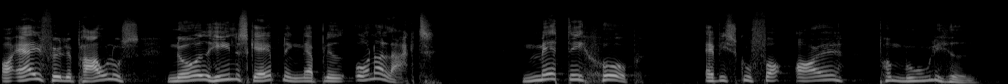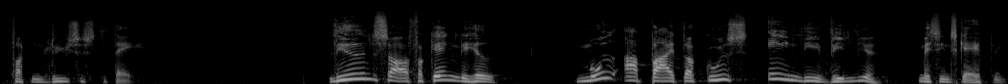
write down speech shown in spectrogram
Og er ifølge Paulus noget hele skabningen er blevet underlagt med det håb, at vi skulle få øje på muligheden for den lyseste dag. Lidelser og forgængelighed modarbejder Guds egentlige vilje med sin skabning.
